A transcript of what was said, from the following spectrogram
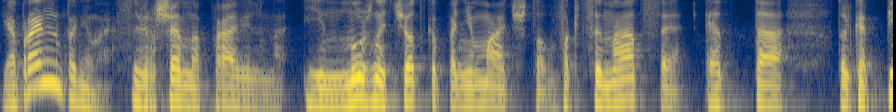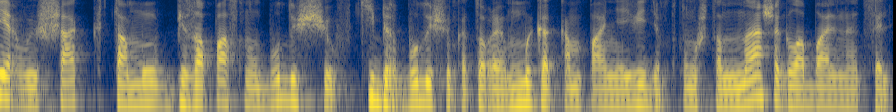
Я правильно понимаю? Совершенно правильно. И нужно четко понимать, что вакцинация – это только первый шаг к тому безопасному будущему, в кибербудущему, которое мы как компания видим, потому что наша глобальная цель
